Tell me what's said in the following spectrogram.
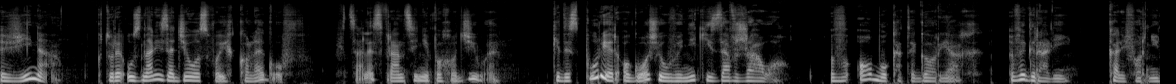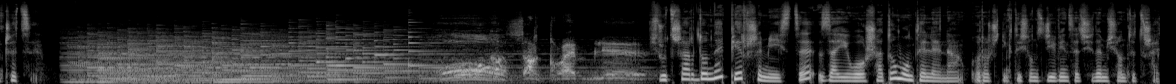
Wina, które uznali za dzieło swoich kolegów, wcale z Francji nie pochodziły. Kiedy Spurrier ogłosił wyniki, zawrzało. W obu kategoriach wygrali Kalifornijczycy. Wśród Chardonnay pierwsze miejsce zajęło Chateau Montelena, rocznik 1973.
